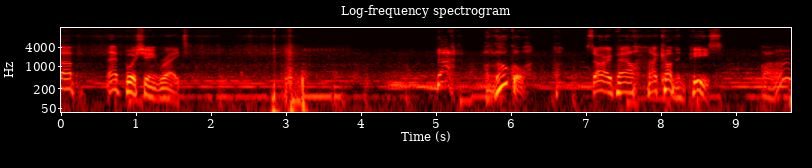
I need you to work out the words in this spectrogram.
Up. That bush ain't right. Ah! A local! Huh. Sorry, pal. I come in peace. Huh?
